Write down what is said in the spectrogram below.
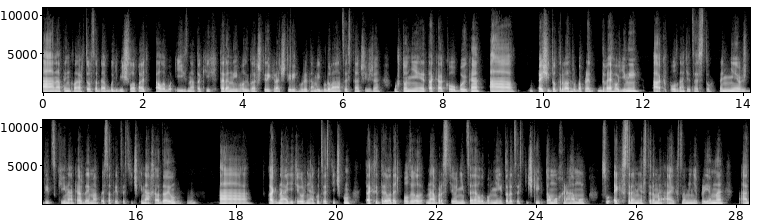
a na ten kláštor sa dá buď vyšlapať, alebo ísť na takých terénnych vozidlách 4x4. Už je tam vybudovaná cesta, čiže už to nie je taká koubojka a peši to trvá zhruba pre dve hodiny ak poznáte cestu. Nie vždycky na každej mape sa tie cestičky nachádzajú mm-hmm. a ak nájdete už nejakú cestičku, tak si treba dať pozor na vrstevnice, lebo niektoré cestičky k tomu chrámu sú extrémne strmé a extrémne nepríjemné a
